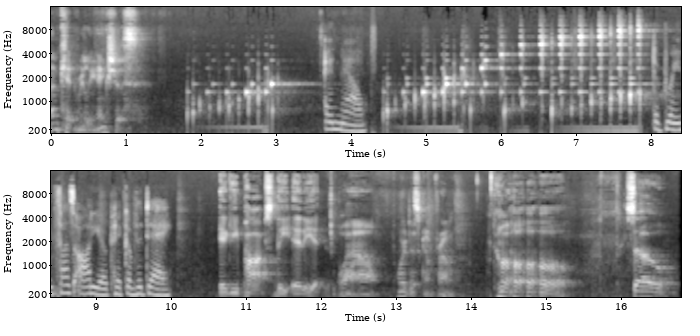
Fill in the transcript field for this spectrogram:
I'm getting really anxious. And now, the Brain Fuzz audio pick of the day. Iggy Pop's "The Idiot." Wow, where'd this come from? Oh, so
